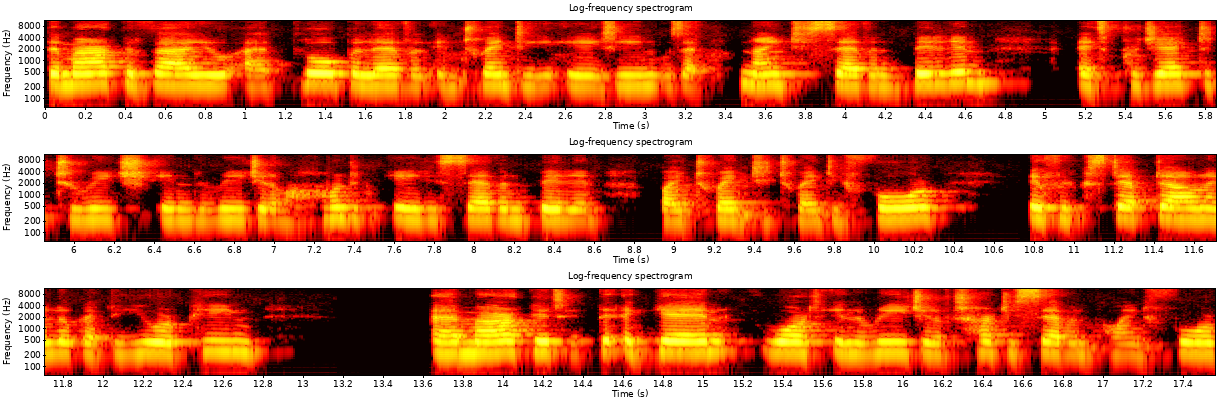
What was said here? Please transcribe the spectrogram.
the market value at global level in 2018 was at 97 billion. It's projected to reach in the region of 187 billion by 2024. If we step down and look at the European uh, market, again, worth in the region of 37.4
